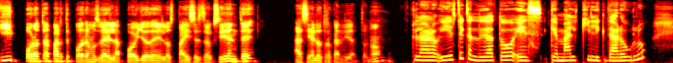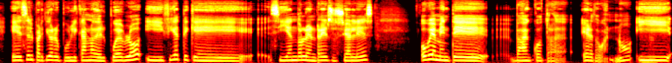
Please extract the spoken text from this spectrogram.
Y por otra parte podremos ver el apoyo de los países de Occidente hacia el otro candidato, ¿no? Claro, y este candidato es Kemal Kilicdaroglu, es el Partido Republicano del Pueblo y fíjate que siguiéndolo en redes sociales, obviamente va en contra de Erdogan, ¿no? Y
